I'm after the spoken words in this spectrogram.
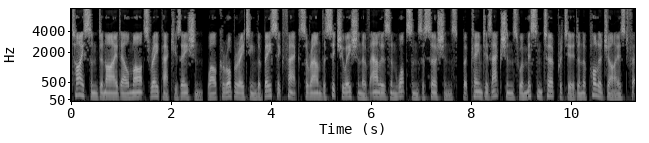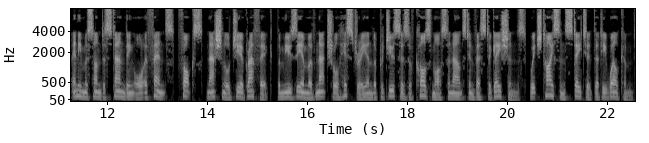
Tyson denied El Maat's rape accusation, while corroborating the basic facts around the situation of Allers and Watson's assertions, but claimed his actions were misinterpreted and apologized for any misunderstanding or offense. Fox, National Geographic, the Museum of Natural History, and the producers of Cosmos announced investigations, which Tyson stated that he welcomed.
